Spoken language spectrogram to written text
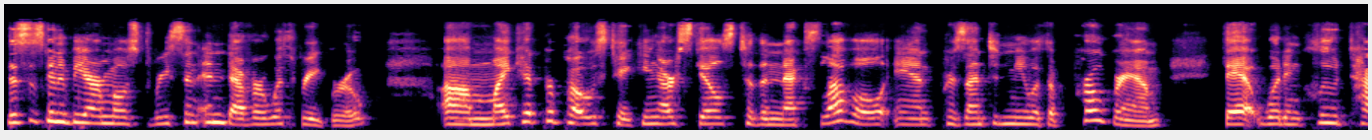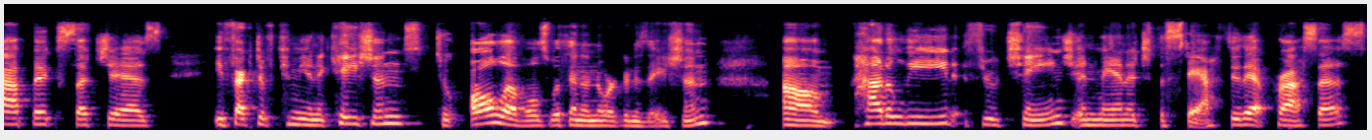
this is going to be our most recent endeavor with Regroup. Um, Mike had proposed taking our skills to the next level and presented me with a program that would include topics such as effective communications to all levels within an organization, um, how to lead through change and manage the staff through that process,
